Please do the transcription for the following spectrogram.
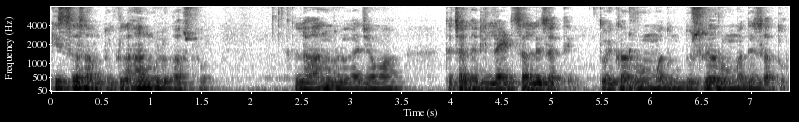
किस्सा सांगतो एक लहान मुलगा असतो. लहान मुलगा जेव्हा त्याच्या घरी लाइट चालले जाते तो एका रूममधून दुसऱ्या रूममध्ये जातो.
